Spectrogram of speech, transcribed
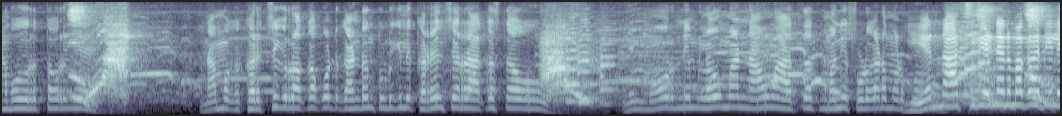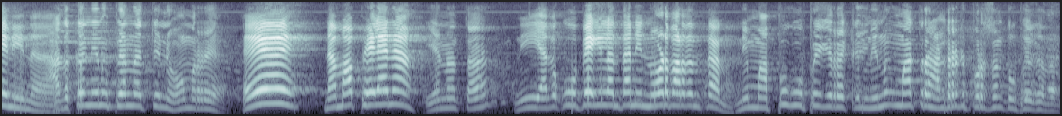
ಅನುಭವ ಇರುತ್ತವ್ರಿಗೆ ನಮಗೆ ಖರ್ಚಿಗೆ ರೊಕ್ಕ ಕೊಟ್ಟು ಗಂಡನ ತುಡುಗಿಲಿ ಕರೆನ್ಸಿ ಹಾಕಿಸ್ತಾವು? ನಿಮ್ಮ ಅವ್ರು ನಿಮ್ಮ ಲವ್ ಮಾಡಿ ನಾವು ಹತ್ತತ್ತು ಮನೆ ಸುಡುಗಾಡ ಮಾಡ್ಕೊ ಏನ್ ನಾಚಿಗೆ ನನ್ನ ಮಗ ಅದಿಲ್ಲ ನೀನು? ಅದಕ್ಕೆ ನಿನಗೆ ಪೆನ್ ಹತ್ತೀನಿ ಹೋಮ್ರೆ ಏ ನಮ್ಮ ಅಪ್ಪ ಹೇಳ್ಯಾನ ಏನಂತ? ನೀ ಎದಕ್ಕೂ ಉಪಯೋಗ ಇಲ್ಲ ಅಂತ ನೀನ್ ನೋಡಬಾರ್ದಂತ ನಿಮ್ಮ ಅಪ್ಪಗೂ ಉಪಯೋಗ ಇರಕ್ಕಿಲ್ಲ ನಿನಗೆ ಮಾತ್ರ ಹಂಡ್ರೆಡ್ ಪರ್ಸೆಂಟ್ ಉಪಯೋಗ ಅದ.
